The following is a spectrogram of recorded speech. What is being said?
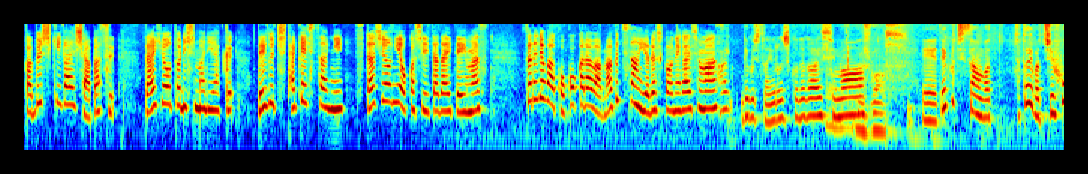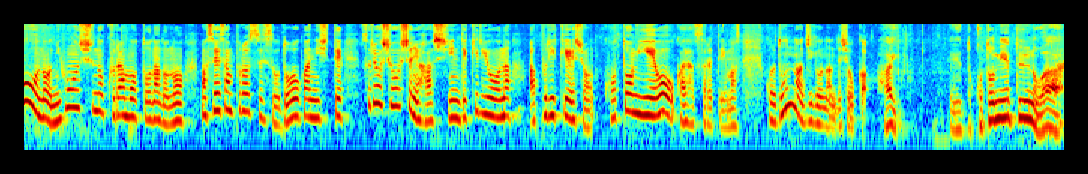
株式会社バス。代表取締役出口武さんにスタジオにお越しいただいています。それではここからは馬淵さんよろしくお願いします。はい、出口さんよろしくお願いします。お願いします。えー、出口さんは例えば地方の日本酒の蔵元などの、まあ、生産プロセスを動画にしてそれを消費者に発信できるようなアプリケーションことみえを開発されていますこれどんな事業なんでしょうか？はいえーと、ことみえというのは、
